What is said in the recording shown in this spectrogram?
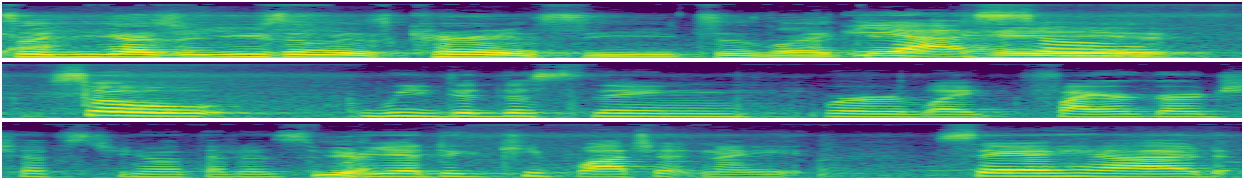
So you guys are using this currency to like, yeah. hey, so if, so we did this thing where like fire guard shifts. Do you know what that is? Yeah. Where you had to keep watch at night. Say I had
